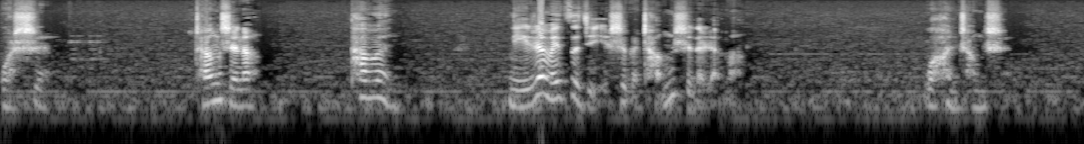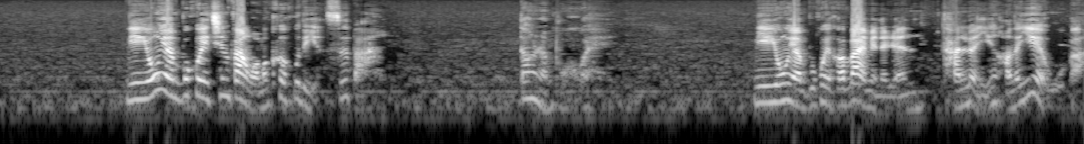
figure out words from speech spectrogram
我是。诚实呢？他问。你认为自己是个诚实的人吗？我很诚实。你永远不会侵犯我们客户的隐私吧？当然不会。你永远不会和外面的人谈论银行的业务吧？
